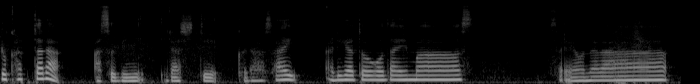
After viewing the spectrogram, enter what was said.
よかったら遊びにいらしてください。ありがとうございます。さようなら。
